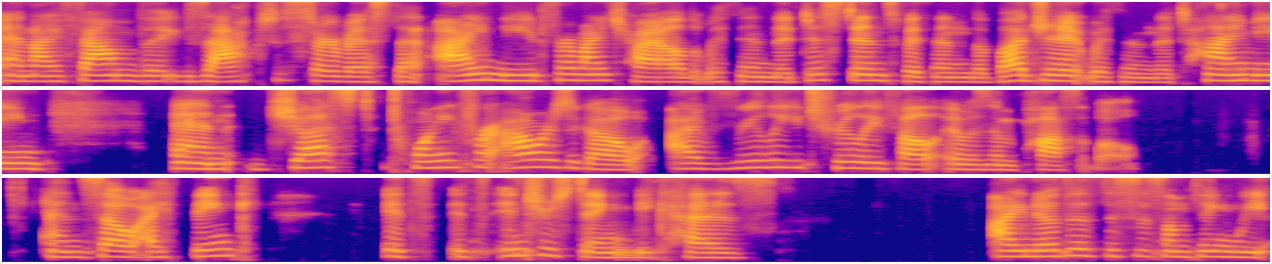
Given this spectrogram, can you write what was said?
and I found the exact service that I need for my child within the distance, within the budget, within the timing. And just 24 hours ago, I really truly felt it was impossible. And so I think it's it's interesting because I know that this is something we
